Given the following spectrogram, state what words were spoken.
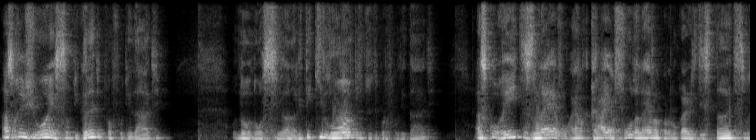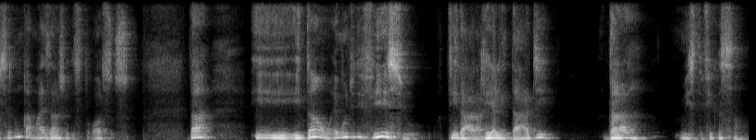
As regiões são de grande profundidade no, no oceano, ali tem quilômetros de profundidade. As correntes levam, ela cai, afunda, leva para lugares distantes, você nunca mais acha destroços. Tá? E, então, é muito difícil tirar a realidade da mistificação.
